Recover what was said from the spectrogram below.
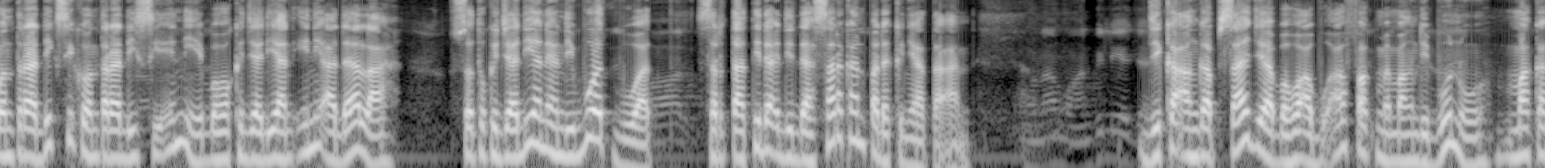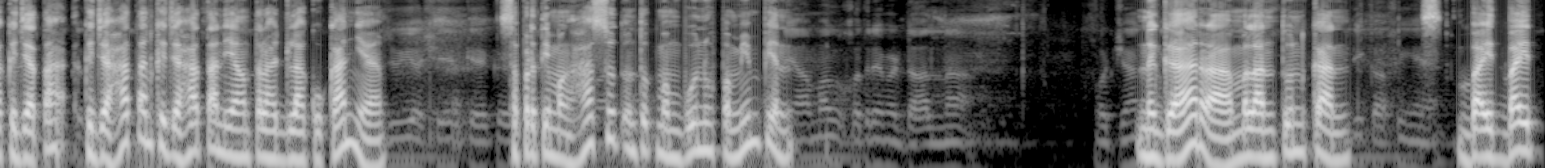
kontradiksi-kontradiksi ini bahwa kejadian ini adalah suatu kejadian yang dibuat-buat serta tidak didasarkan pada kenyataan. Jika anggap saja bahwa Abu Afak memang dibunuh, maka kejahatan-kejahatan yang telah dilakukannya, seperti menghasut untuk membunuh pemimpin negara, melantunkan bait-bait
